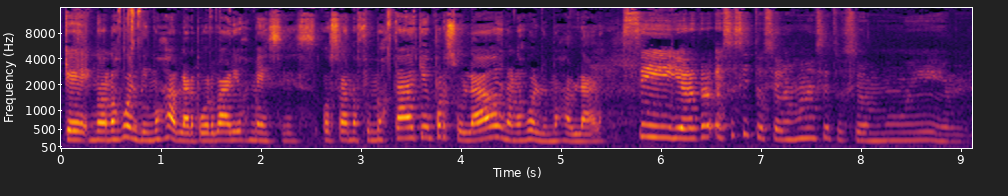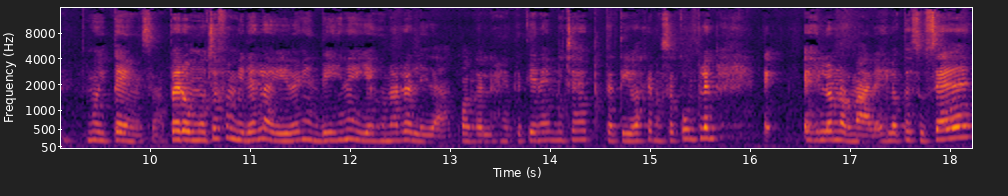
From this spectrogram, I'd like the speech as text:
que no nos volvimos a hablar por varios meses. O sea, nos fuimos cada quien por su lado y no nos volvimos a hablar. Sí, yo creo esa situación es una situación muy, muy tensa, pero muchas familias la viven en Disney y es una realidad. Cuando la gente tiene muchas expectativas que no se cumplen, eh, es lo normal, es lo que sucede.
